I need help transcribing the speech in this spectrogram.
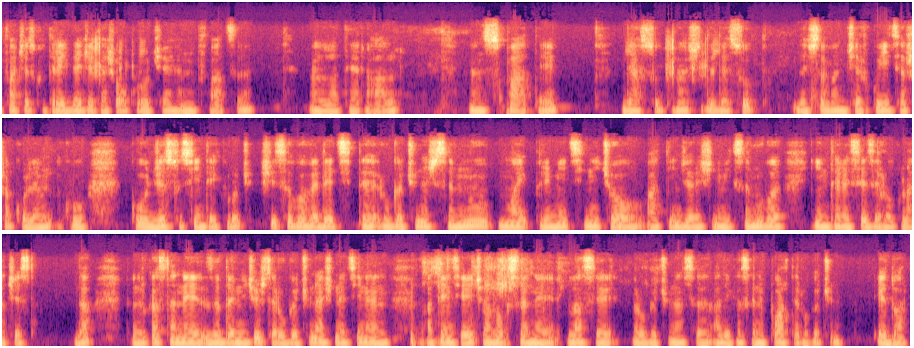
Faceți cu trei degete așa o cruce în față, în lateral, în spate, deasupra și de desubt, deci să vă încercuiți așa cu, lemn, cu, cu gestul Sfintei Cruci și să vă vedeți de rugăciune și să nu mai primiți nicio atingere și nimic, să nu vă intereseze lucrul acesta. Da? Pentru că asta ne zădărnicește rugăciunea și ne ține în atenție aici în loc să ne lase rugăciunea, să, adică să ne poarte rugăciunea. Eduard,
